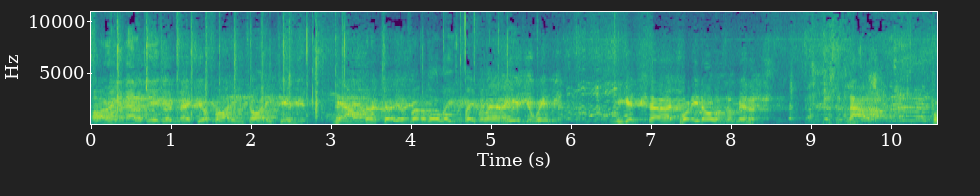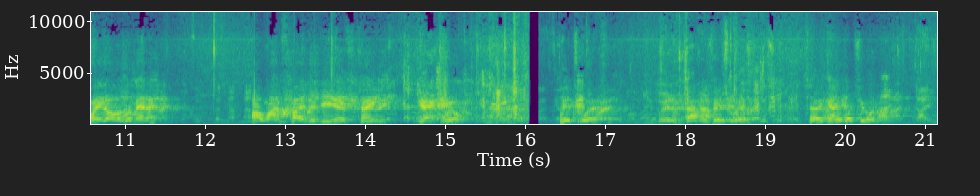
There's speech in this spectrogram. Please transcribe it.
I reckon that'll be a good match. You're fighting Tiny Tim. Now, I'm going to tell you in front of all these people out here, if you win, you get uh, $20 a minute. Now, $20 a minute? I won't pay the GST. Jack will. Pittsworth. We're them tough in Pittsworth. So, okay, what's your name?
